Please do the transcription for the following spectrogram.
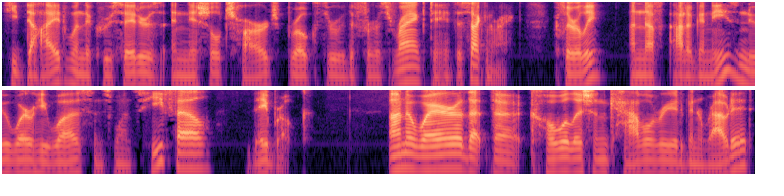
he died when the Crusaders' initial charge broke through the first rank to hit the second rank. Clearly, enough Aragonese knew where he was since once he fell, they broke. Unaware that the coalition cavalry had been routed,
